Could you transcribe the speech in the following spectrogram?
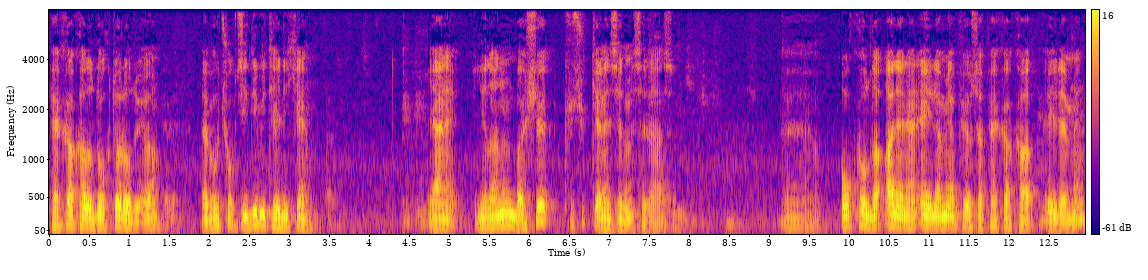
PKK'lı doktor oluyor. E bu çok ciddi bir tehlike. Yani yılanın başı küçükken ezilmesi lazım. Ee, okulda alenen eylem yapıyorsa PKK eylemi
